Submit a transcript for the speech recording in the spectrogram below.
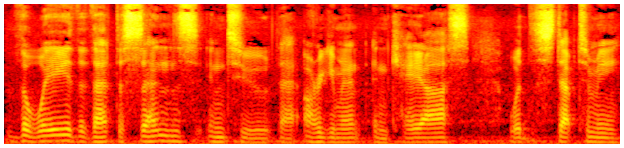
the way that that descends into that argument and chaos with the step to me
